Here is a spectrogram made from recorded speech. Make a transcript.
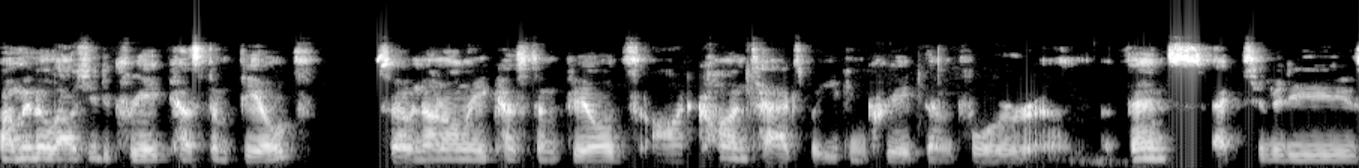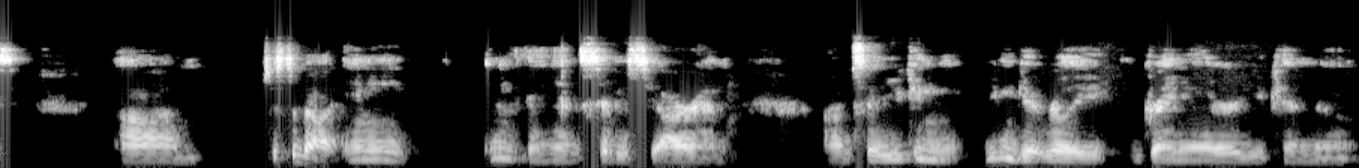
Um, it allows you to create custom fields. So not only custom fields on contacts, but you can create them for um, events, activities, um, just about any anything in Civi CRM. Um, so you can you can get really granular. You can um,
